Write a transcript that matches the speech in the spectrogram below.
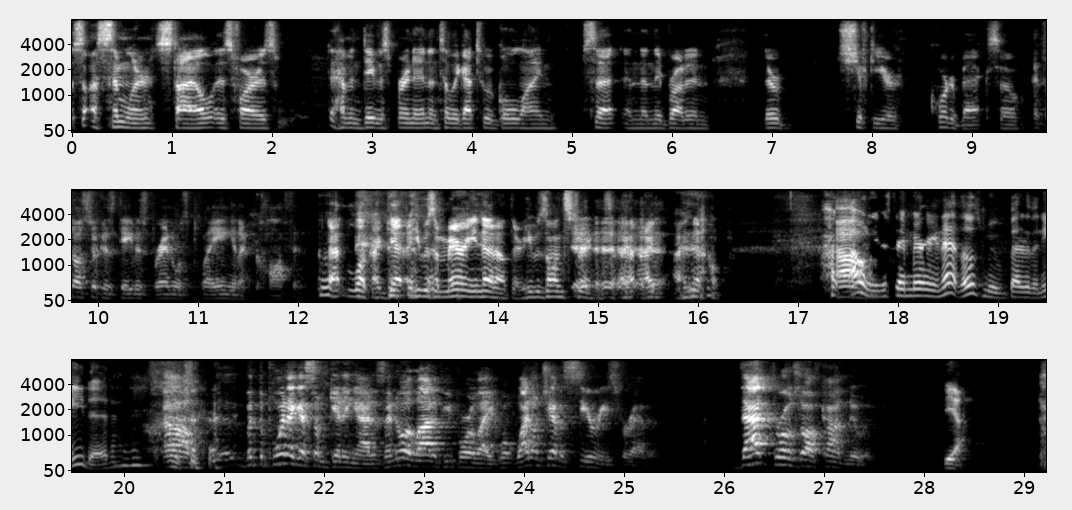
s- a similar style as far as having Davis Brin in until they got to a goal line set, and then they brought in their shiftier quarterback. So that's also because Davis Brin was playing in a coffin. that, look, I get he was a marionette out there. He was on strings. I, I, I know. I don't Um, even say marionette. Those move better than he did. Um, but the point I guess I'm getting at is I know a lot of people are like, well, why don't you have a series for Evan? That throws off continuity. Yeah.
